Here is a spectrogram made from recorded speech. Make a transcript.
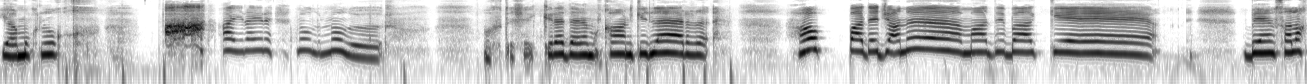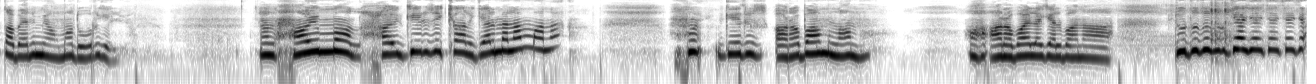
Yamukluk. Aa, hayır hayır ne olur ne olur. Oh teşekkür ederim kankiler. Hoppa de canım hadi bakayım. Benim salak da benim yanıma doğru geliyor. Yani hay mal hay gerizekalı gelme lan bana. Geriz araba mı lan o? Ah arabayla gel bana. Dur dur dur dur gel gel gel gel.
